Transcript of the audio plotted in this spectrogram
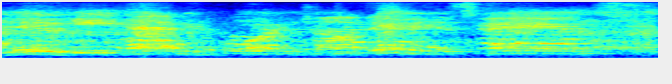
I knew he had an important job in his hands.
